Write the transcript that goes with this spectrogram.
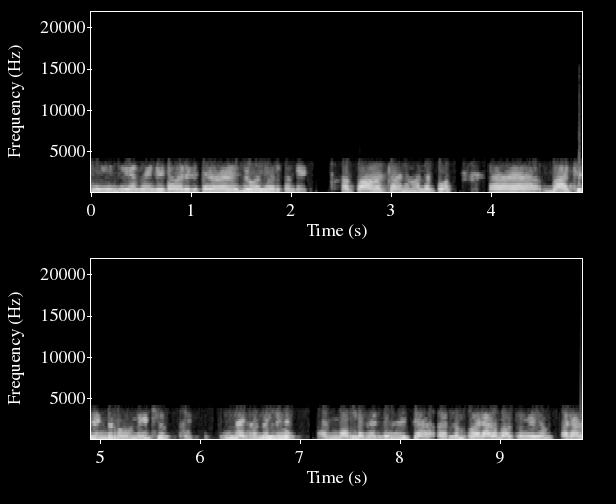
ക്ലീൻ ചെയ്യാൻ വേണ്ടിയിട്ട് ഓരോരുത്തർ ഓരോ ജോലി എടുക്കണ്ടേ അപ്പൊ അവസാനം വന്നപ്പോ ബാക്കി രണ്ട് റൂംമേറ്റ്സും നല്ല നല്ല നല്ല നല്ലതെന്ന് വെച്ചാൽ കാരണം ഒരാൾ പാത്രം കഴുകും ഒരാൾ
